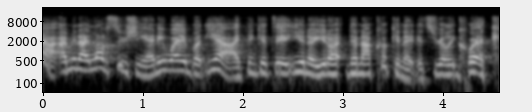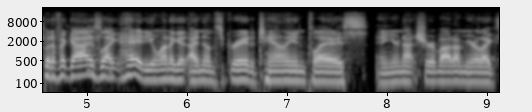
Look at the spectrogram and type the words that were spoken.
Yeah, I mean, I love sushi anyway, but yeah, I think it's it, you know, you don't they're not cooking it. It's really quick. But if a guy's like, "Hey, do you want to get? I know this great Italian place," and you're not sure about them, you're like,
